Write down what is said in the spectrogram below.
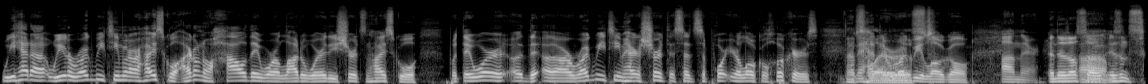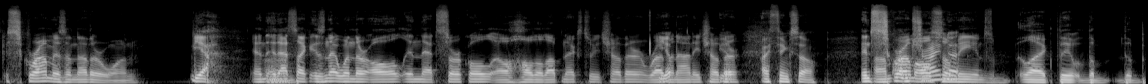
We had a we had a rugby team at our high school. I don't know how they were allowed to wear these shirts in high school, but they were. Uh, the, uh, our rugby team had a shirt that said "Support your local hookers." That's and That's they had their rugby logo on there. And there's also Um, isn't sc- Scrum is another one, Yeah, and, and that's like isn't that when they're all in that circle, all huddled up next to each other, rubbing Yep. on each other? Yep, I think so. And Um, I'm Scrum trying also to- means like the the the b-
